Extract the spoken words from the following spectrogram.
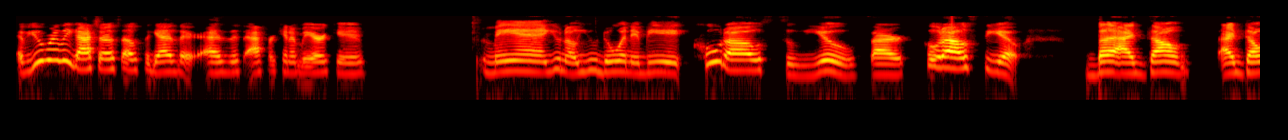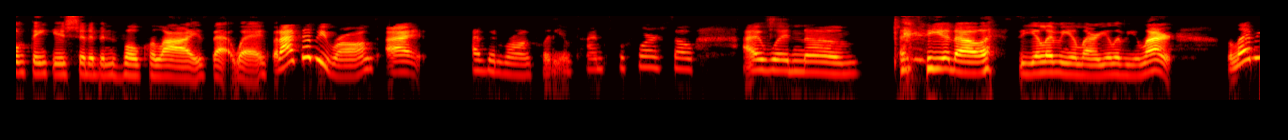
if you really got yourself together as this African American man, you know, you doing it big. Kudos to you, sir. Kudos to you. But I don't I don't think it should have been vocalized that way. But I could be wrong. I I've been wrong plenty of times before, so I wouldn't um you know, you live and you learn, you live and you learn. But let me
